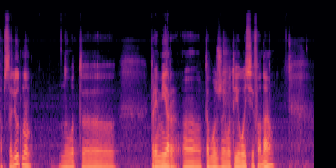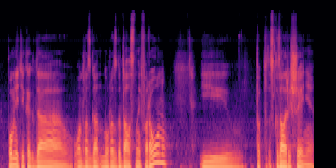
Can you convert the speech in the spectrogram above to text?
Абсолютно. Ну вот э, пример э, того же вот Иосифа, да? Помните, когда он разга- ну, разгадал сны фараону и сказал решение.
